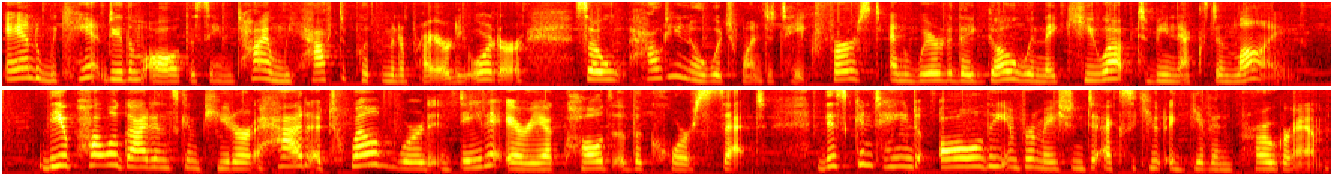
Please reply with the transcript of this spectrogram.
and we can't do them all at the same time. We have to put them in a priority order. So how do you know which one to take first, and where do they go when they queue up to be next in line? The Apollo guidance computer had a 12-word data area called the core set. This contained all the information to execute a given program.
